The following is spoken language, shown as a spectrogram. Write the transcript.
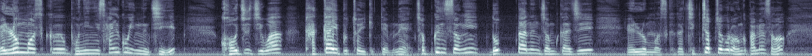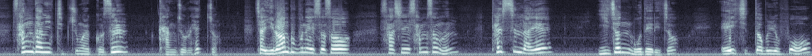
앨런 머스크 본인이 살고 있는 집 거주지와 가까이 붙어 있기 때문에 접근성이 높다는 점까지 앨런 머스크가 직접적으로 언급하면서 상당히 집중할 것을 강조를 했죠. 자, 이러한 부분에 있어서 사실 삼성은 테슬라의 이전 모델이죠. HW4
